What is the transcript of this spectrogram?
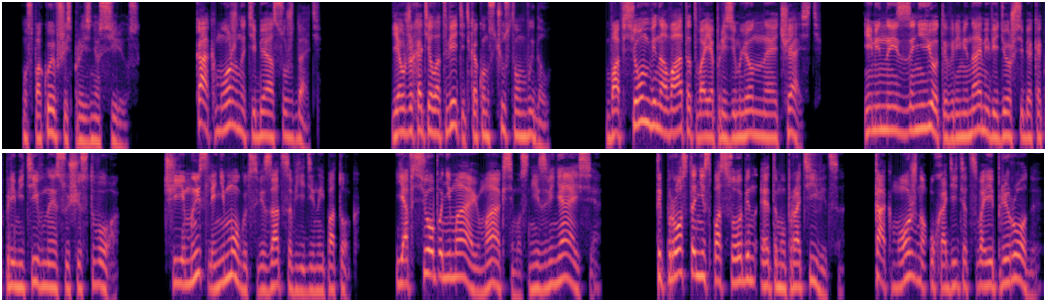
— успокоившись, произнес Сириус. Как можно тебя осуждать? Я уже хотел ответить, как он с чувством выдал. Во всем виновата твоя приземленная часть. Именно из-за нее ты временами ведешь себя как примитивное существо, чьи мысли не могут связаться в единый поток. Я все понимаю, Максимус, не извиняйся. Ты просто не способен этому противиться. Как можно уходить от своей природы?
